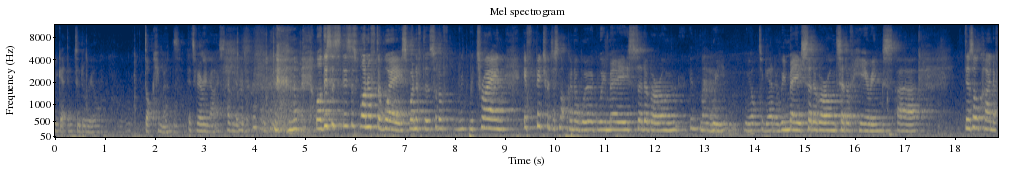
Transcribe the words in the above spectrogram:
you get into the real document. It's very nice. Have a look at it. well, this is this is one of the ways. One of the sort of we, we try and if Pitchford is not going to work, we may set up our own. No, we we all together. We may set up our own set of hearings. Uh, there's all kind of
